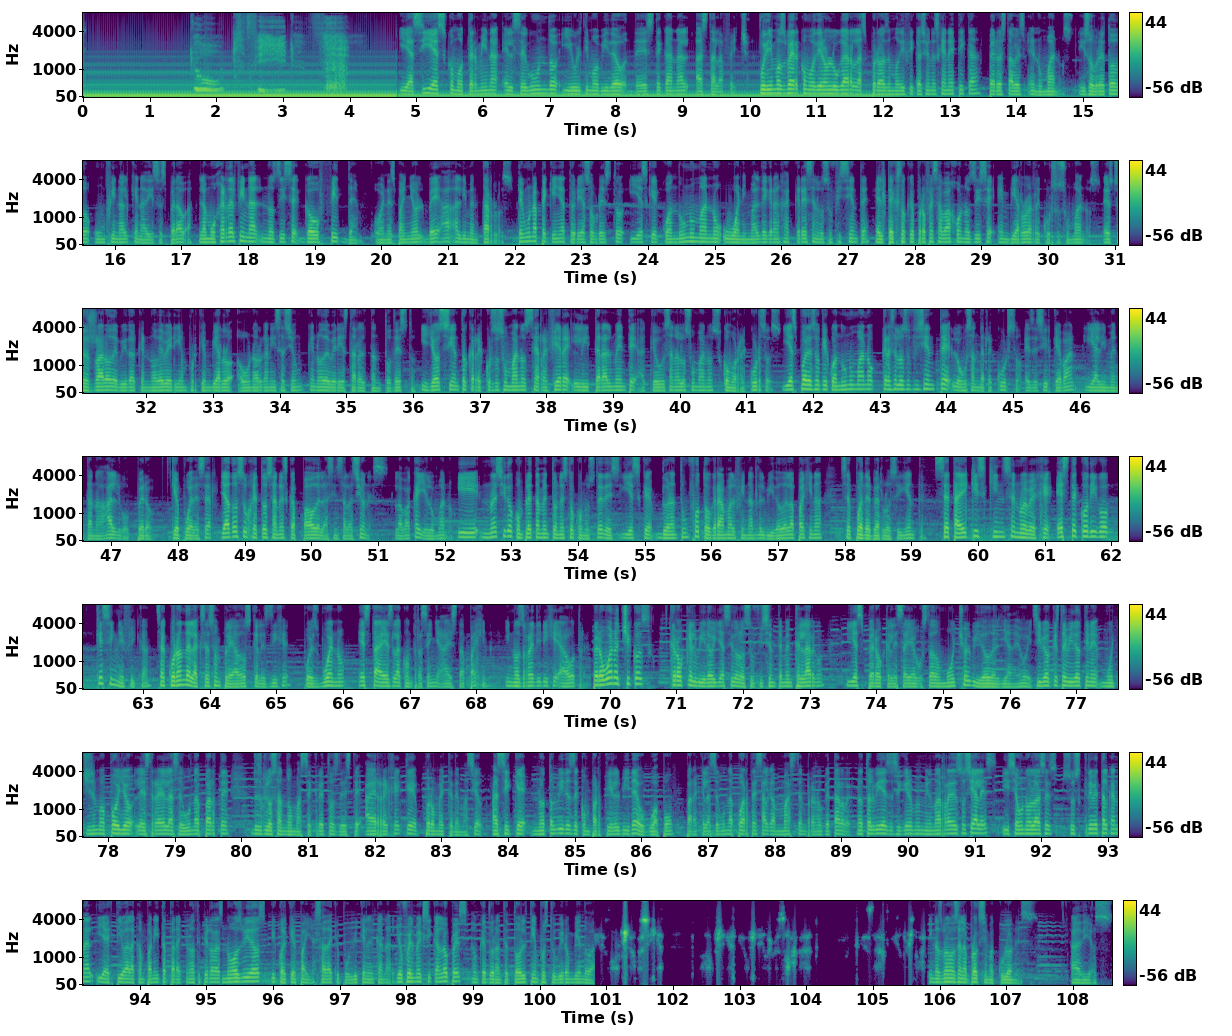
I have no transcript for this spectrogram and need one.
Y así es como termina el segundo y último video de este canal hasta la fecha. Pudimos ver cómo dieron lugar las pruebas de modificaciones genéticas, pero esta vez en humanos, y sobre todo un final que nadie se esperaba. La mujer del final nos dice go feed them, o en español ve a alimentarlos. Tengo una pequeña teoría sobre esto y es que cuando un humano u animal de granja crecen lo suficiente, el texto que profesa abajo nos dice enviarlo a recursos humanos. Esto es raro debido a que no deberían por qué enviarlo a una organización que no debería estar al tanto de esto. Y yo siento que recursos humanos se refiere literalmente a que usan a los humanos como recursos. Y es por eso que cuando un humano crece lo suficiente, lo usan de recurso, es decir, que van y alimentan a algo, pero ¿qué puede ser? Ya dos sujetos se han escapado de las instalaciones, la vaca y el humano. Y no he sido completamente honesto con ustedes, y es que durante un fotograma al final del video de la página se puede ver lo siguiente. ZX159G. Este código ¿Qué significa? ¿Se acuerdan del acceso a empleados que les dije? Pues bueno, esta es la contraseña a esta página y nos redirige a otra. Pero bueno chicos, creo que el video ya ha sido lo suficientemente largo y espero que les haya gustado mucho el video del día de hoy. Si veo que este video tiene muchísimo apoyo, les traeré la segunda parte desglosando más secretos de este ARG que promete demasiado. Así que no te olvides de compartir el video, guapo, para que la segunda parte salga más temprano que tarde. No te olvides de seguirme en mis más redes sociales y si aún no lo haces, suscríbete al canal y activa la campanita para que no te pierdas nuevos videos y cualquier payasada que publique en el canal. Yo fui el Mexican López, aunque durante todo el tiempo estuvieron viendo a... Y nos vemos en la próxima, culones. Adiós.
